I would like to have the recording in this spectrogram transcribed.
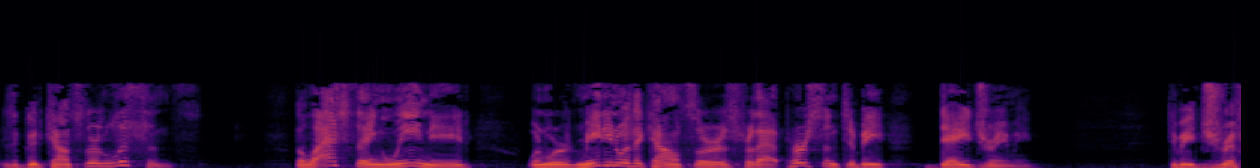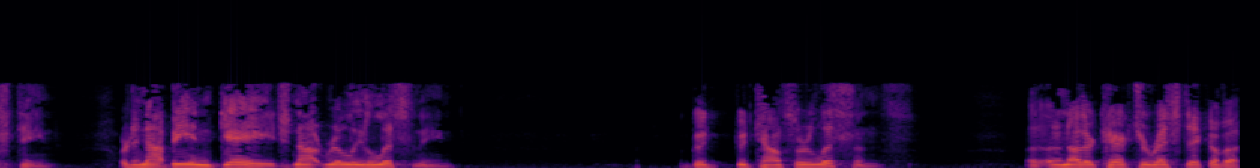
is a good counselor listens. The last thing we need when we're meeting with a counselor is for that person to be daydreaming, to be drifting, or to not be engaged, not really listening. A good, good counselor listens. Another characteristic of a,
